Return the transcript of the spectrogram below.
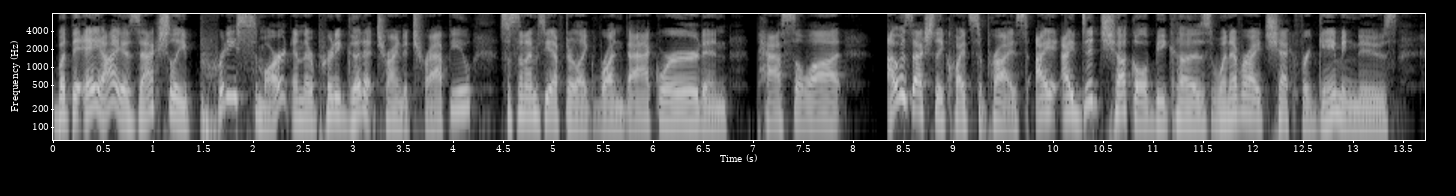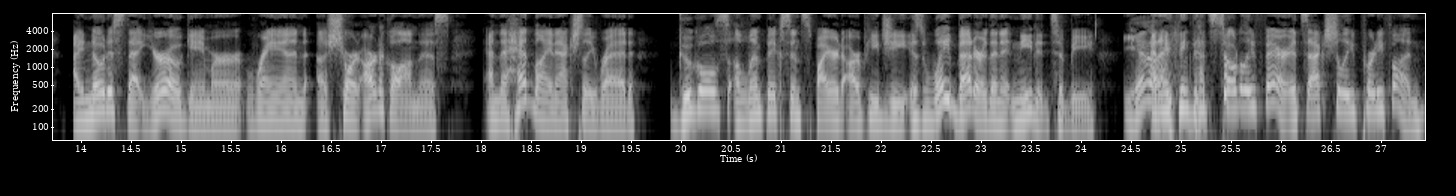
But the AI is actually pretty smart and they're pretty good at trying to trap you. So sometimes you have to like run backward and pass a lot. I was actually quite surprised. I, I did chuckle because whenever I check for gaming news, I noticed that Eurogamer ran a short article on this and the headline actually read, Google's Olympics inspired RPG is way better than it needed to be. Yeah. And I think that's totally fair. It's actually pretty fun.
